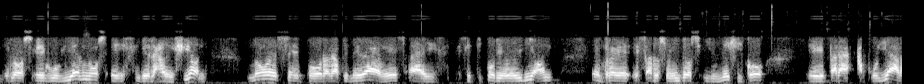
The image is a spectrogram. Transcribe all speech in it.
de los gobiernos de la región, no es por la primera vez hay ese tipo de reunión entre Estados Unidos y México eh, para apoyar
